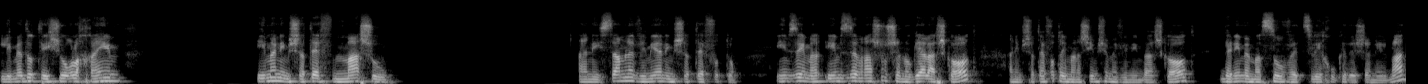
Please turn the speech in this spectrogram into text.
לימד אותי שיעור לחיים. אם אני משתף משהו, אני שם לב עם מי אני משתף אותו. אם זה, אם זה משהו שנוגע להשקעות, אני משתף אותו עם אנשים שמבינים בהשקעות, בין אם הם עשו והצליחו כדי שאני אלמד,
